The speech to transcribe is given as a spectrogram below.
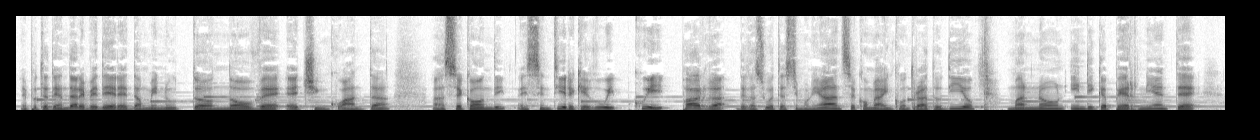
e potete andare a vedere dal minuto 9 e 50 secondi e sentire che lui qui parla della sua testimonianza, come ha incontrato Dio, ma non indica per niente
